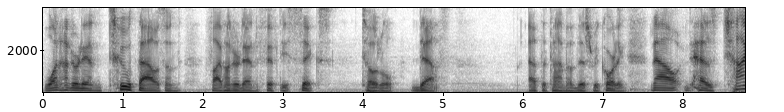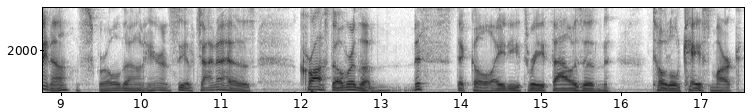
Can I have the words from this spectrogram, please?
102,556 total deaths at the time of this recording. Now, has China, scroll down here and see if China has crossed over the mystical 83,000 total case mark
